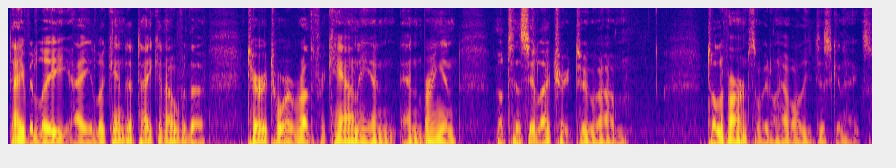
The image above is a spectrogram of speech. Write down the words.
David Lee. Hey, look into taking over the territory of Rutherford County and and bringing Middle Tennessee Electric to um to La Vergne, so we don't have all these disconnects.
